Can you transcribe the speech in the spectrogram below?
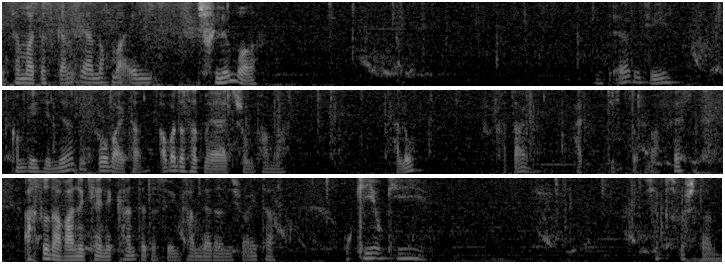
Jetzt haben wir das Ganze ja nochmal in schlimmer. Und irgendwie kommen wir hier nirgendwo weiter. Aber das hat man ja jetzt schon ein paar Mal. Hallo? Ich gerade sagen, halt dich doch mal fest. Ach so, da war eine kleine Kante, deswegen kam der da nicht weiter. Okay, okay. Ich hab's verstanden.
